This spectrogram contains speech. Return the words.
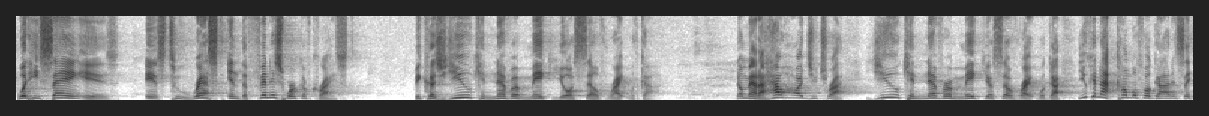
What he's saying is, is to rest in the finished work of Christ because you can never make yourself right with God. No matter how hard you try, you can never make yourself right with God. You cannot come before God and say,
